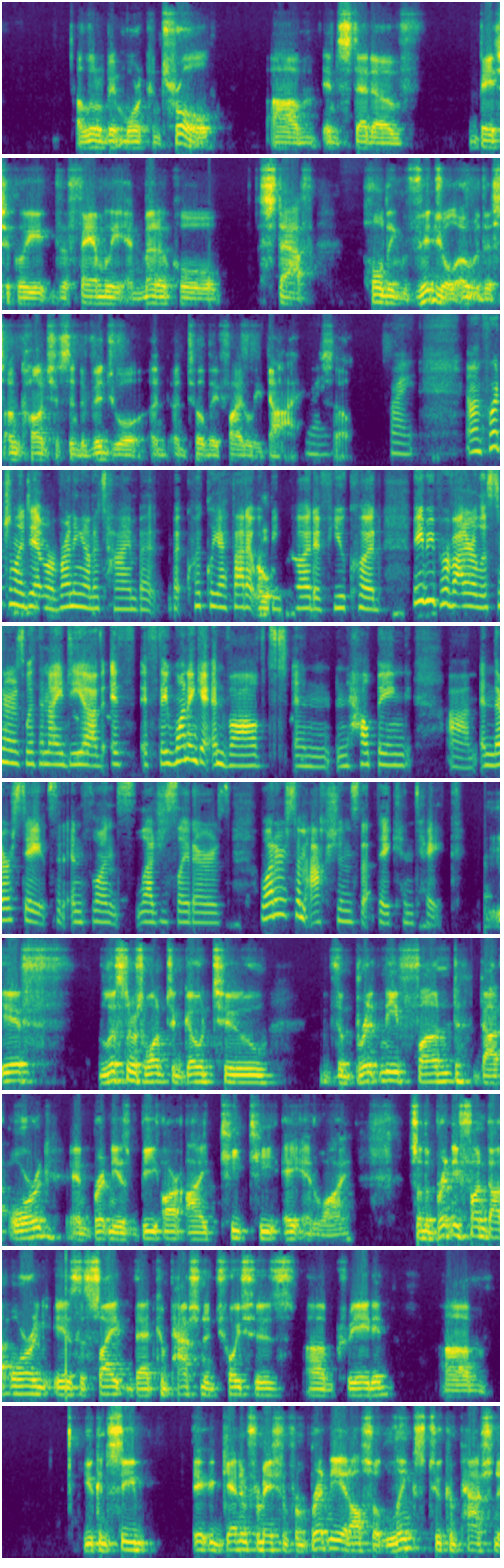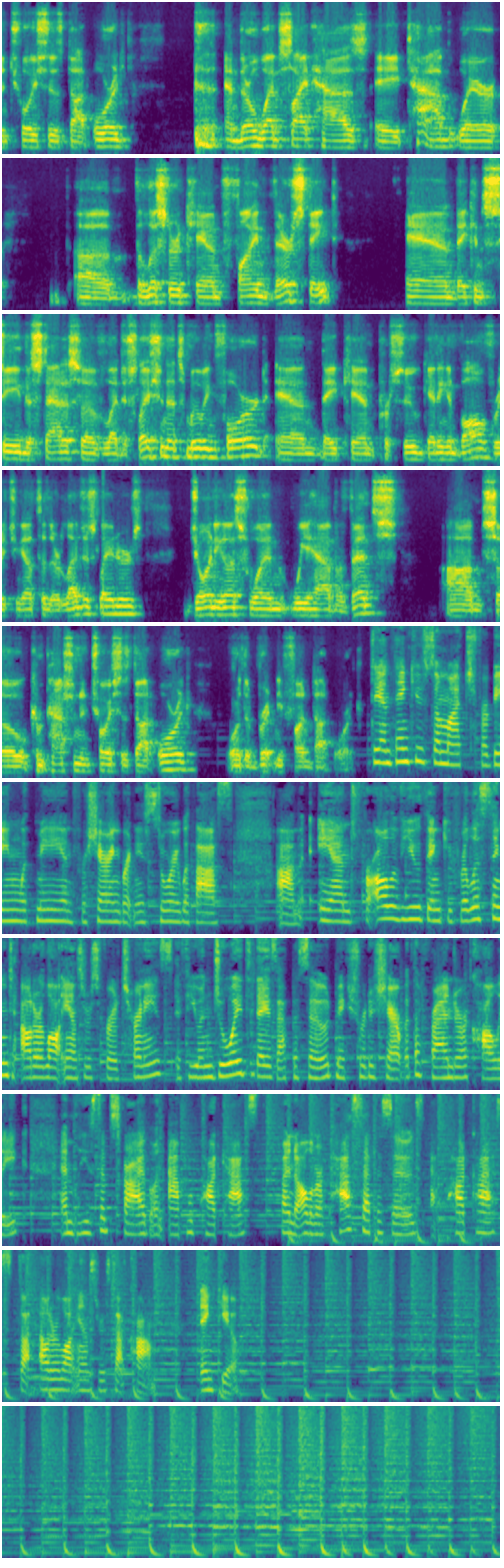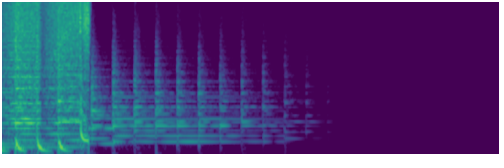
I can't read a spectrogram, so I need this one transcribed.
a little bit more control um, instead of basically the family and medical staff holding vigil over this unconscious individual un- until they finally die. Right. So. Right. Now, unfortunately, Dan, we're running out of time, but but quickly, I thought it would oh. be good if you could maybe provide our listeners with an idea of if if they want to get involved in in helping um, in their states and influence legislators, what are some actions that they can take? If listeners want to go to the brittanyfund.org, and Brittany is B R I T T A N Y. So the BrittanyFund.org is the site that Compassion and Choices um, created. Um, you can see get information from Brittany. It also links to compassionandchoices.org, and their website has a tab where um, the listener can find their state and they can see the status of legislation that's moving forward and they can pursue getting involved, reaching out to their legislators, joining us when we have events. Um, so compassionandchoices.org or the BrittanyFund.org. Dan, thank you so much for being with me and for sharing Brittany's story with us. Um, and for all of you, thank you for listening to Elder Law Answers for Attorneys. If you enjoyed today's episode, make sure to share it with a friend or a colleague. And please subscribe on Apple Podcasts. Find all of our past episodes at podcast.elderlawanswers.com. Thank you.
